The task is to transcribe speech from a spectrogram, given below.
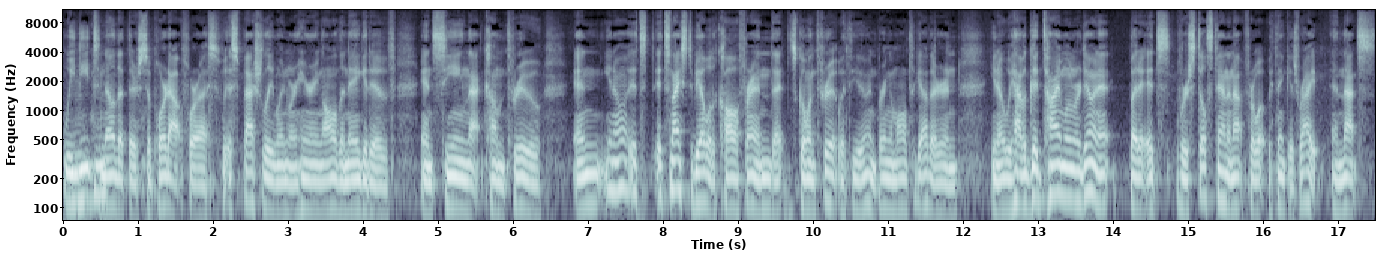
We need to mm-hmm. know that there's support out for us, especially when we're hearing all the negative and seeing that come through. And you know, it's it's nice to be able to call a friend that's going through it with you and bring them all together. And you know, we have a good time when we're doing it, but it's we're still standing up for what we think is right, and that's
